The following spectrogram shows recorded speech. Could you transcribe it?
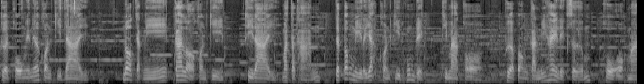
เกิดโพรงในเนื้อคอนกรีตได้ นอกจากนี้การหล่อคอนกรีตที่ได้มาตรฐาน จะต้องมีระยะคอนกรีตหุ้มเหล็กที่มากพอ เพื่อป้องกันไม่ให้เหล็กเสริมโผล่ออกมา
